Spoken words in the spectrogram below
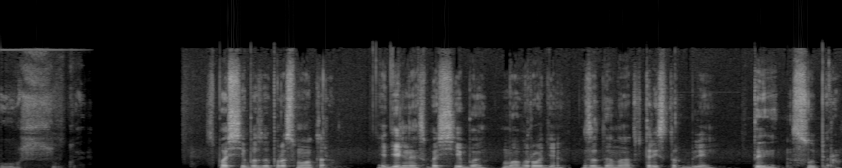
У, сука. Спасибо за просмотр. Отдельное спасибо Мавроде за донат в 300 рублей. Ты супер.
